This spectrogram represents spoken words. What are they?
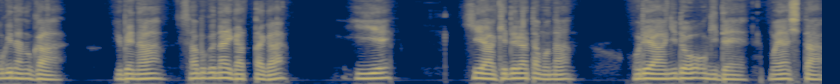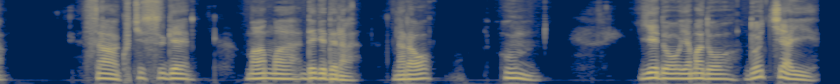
おぎなのが、ゆべな、寒くないがったが、いいえ、火やけでらたもな、俺は二度おぎで燃やした。さあ、口すげ、まあまあでげでら、ならお。うん。家ど山どどっちやい？い。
